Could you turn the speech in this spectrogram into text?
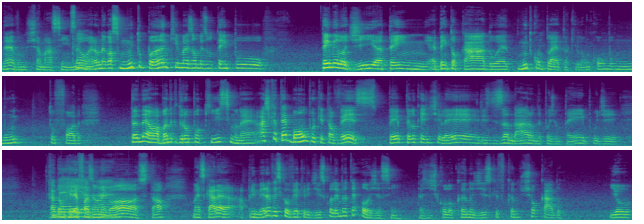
né? Vamos chamar assim. Sim. Não, era um negócio muito punk, mas ao mesmo tempo tem melodia, tem é bem tocado, é muito completo aquilo, é um combo muito foda. Tanto é uma banda que durou pouquíssimo, né? Acho que até bom, porque talvez, pe- pelo que a gente lê, eles desandaram depois de um tempo, de cada um Ideia, queria fazer um é. negócio e tal. Mas, cara, a primeira vez que eu vi aquele disco, eu lembro até hoje, assim, da gente colocando o disco e ficando chocado. E eu,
